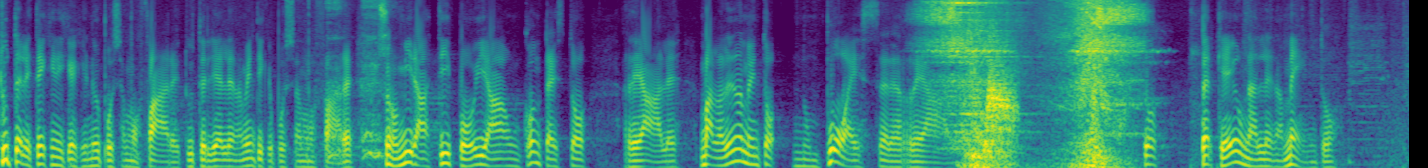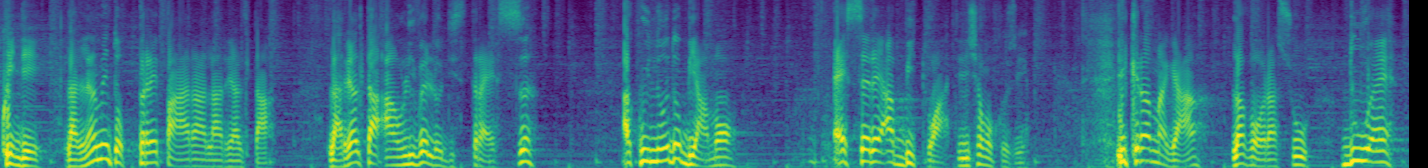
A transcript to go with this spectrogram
tutte le tecniche che noi possiamo fare, tutti gli allenamenti che possiamo fare sono mirati poi a un contesto reale, ma l'allenamento non può essere reale, perché è un allenamento. Quindi l'allenamento prepara la realtà. La realtà ha un livello di stress a cui noi dobbiamo essere abituati, diciamo così. Il Krav lavora su due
